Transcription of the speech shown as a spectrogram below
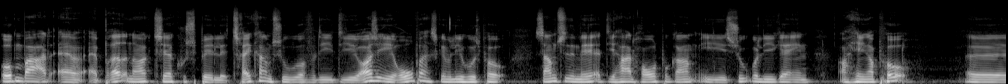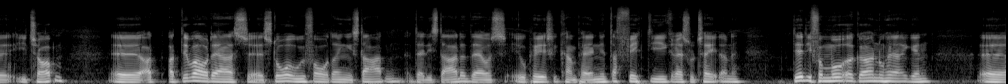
åbenbart er, er bred nok til at kunne spille trekampsuger, fordi de er jo også i Europa, skal vi lige huske på, samtidig med, at de har et hårdt program i Superligaen og hænger på øh, i toppen. Øh, og, og det var jo deres øh, store udfordring i starten, da de startede deres europæiske kampagne. Der fik de ikke resultaterne. Det har de formået at gøre nu her igen, øh,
